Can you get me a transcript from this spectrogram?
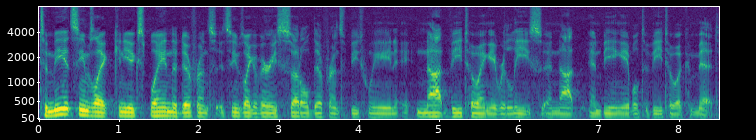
to me, it seems like. Can you explain the difference? It seems like a very subtle difference between not vetoing a release and not and being able to veto a commit,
